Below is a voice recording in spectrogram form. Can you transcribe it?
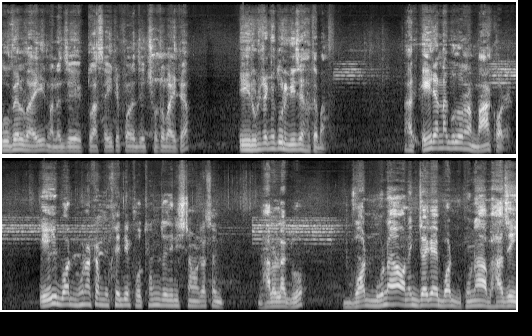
রুবেল ভাই মানে যে ক্লাস এইটে পরে যে ছোট ভাইটা, এই রুটিটা কিন্তু নিজে হাতে বানান। আর এই রান্নাগুলো ওনার মা করে এই বট ভুনাটা মুখে দিয়ে প্রথম যে জিনিসটা আমার কাছে ভালো লাগল, বট ভুনা, অনেক জায়গায় বট ভুনা, ভাজি,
